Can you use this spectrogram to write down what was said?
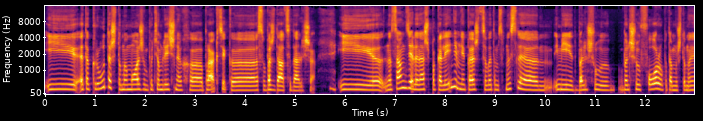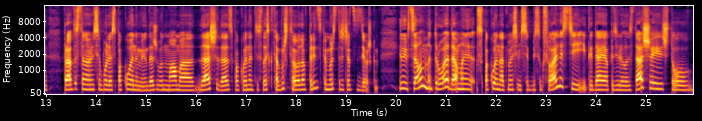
И это круто, что мы можем путем личных э, практик э, освобождаться дальше. И на самом деле наше поколение, мне кажется, в этом смысле имеет большую, большую фору, потому что мы, правда, становимся более спокойными. Даже вот мама Даши, да, спокойно отнеслась к тому, что она, в принципе, может встречаться с девушками. Ну и в целом мы трое, да, мы спокойно относимся к бисексуальности, и когда я поделилась с Дашей, что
